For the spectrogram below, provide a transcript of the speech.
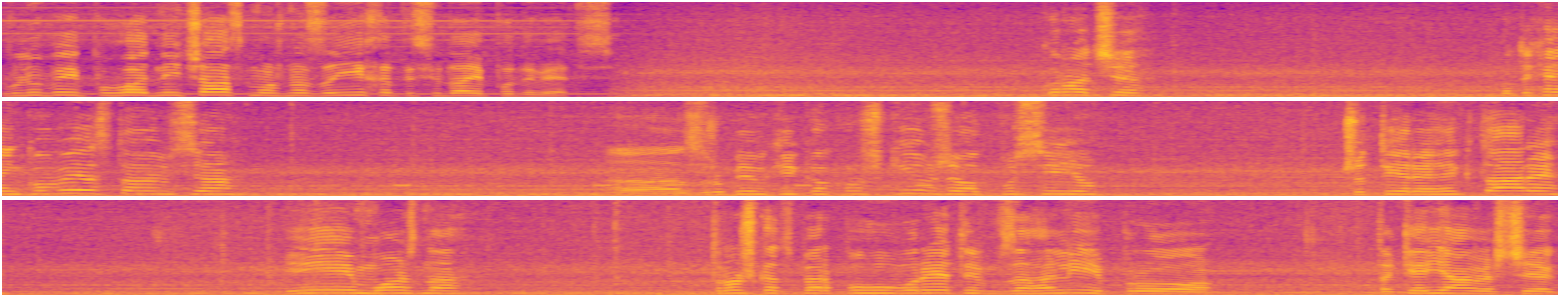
В будь-який погодний час можна заїхати сюди і подивитися. Коротше, потихеньку виставився. Зробив кілька кружків вже, от посіяв 4 гектари. І можна трошки тепер поговорити взагалі про таке явище, як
